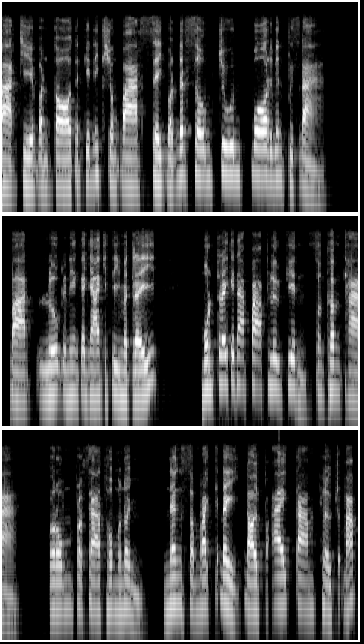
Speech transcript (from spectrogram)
បាទជាបន្តទៅទៀតនេះខ្ញុំបាទសេកបណ្ឌិតសូមជូនព័ត៌មានពិស្ដាបាទលោកនាងកញ្ញាជាទីមេត្រី មន្ត្រីគណៈបកភ្លើងទៀនសង្ឃឹមថាក្រមប្រឹក្សាធម្មនុញ្ញនឹងសម្រេចក្តីដោយផ្អែកតាមផ្លូវច្បាប់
